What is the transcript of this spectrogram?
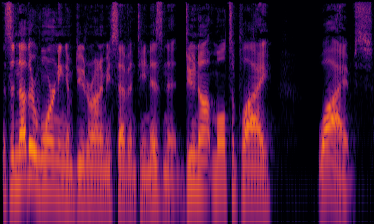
It's another warning of Deuteronomy 17, isn't it? Do not multiply wives.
